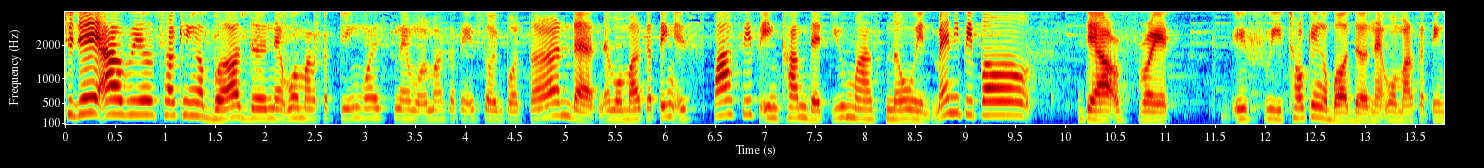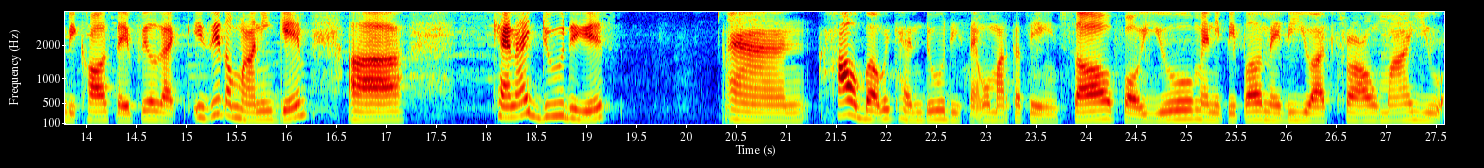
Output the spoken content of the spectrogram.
Today I will talking about the network marketing. Why is network marketing is so important? That network marketing is passive income that you must know it. Many people they are afraid if we talking about the network marketing because they feel like is it a money game? Uh, can I do this? and how about we can do this network marketing so for you many people maybe you are trauma you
